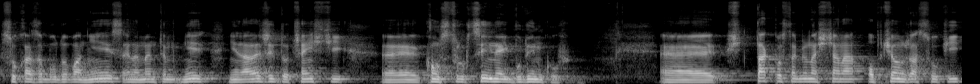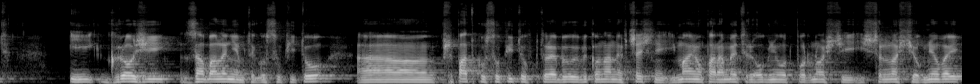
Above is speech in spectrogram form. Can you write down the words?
Sucha zabudowa nie jest elementem, nie, nie należy do części e, konstrukcyjnej budynków. E, tak postawiona ściana obciąża sufit i grozi zawaleniem tego sufitu. A w przypadku sufitów, które były wykonane wcześniej i mają parametry ognioodporności i szczelności ogniowej,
